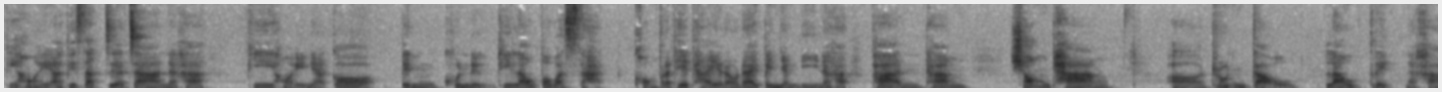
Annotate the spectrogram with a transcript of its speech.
พี่หอยอภิศักเจือจานนะคะ พี่หอยเนี่ยก็เป็นคนหนึ่งที่เล่าประวัติศาสตร์ของประเทศไทยเราได้เป็นอย่างดีนะคะ ผ่านทางช่องทางรุ่นเก่าเล่าเกร็ดนะคะ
